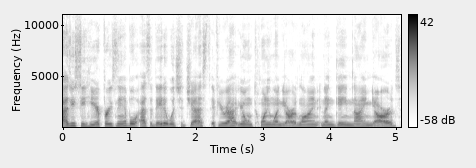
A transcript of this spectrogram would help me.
as you see here, for example, as the data would suggest, if you're at your own 21 yard line and then gain 9 yards,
